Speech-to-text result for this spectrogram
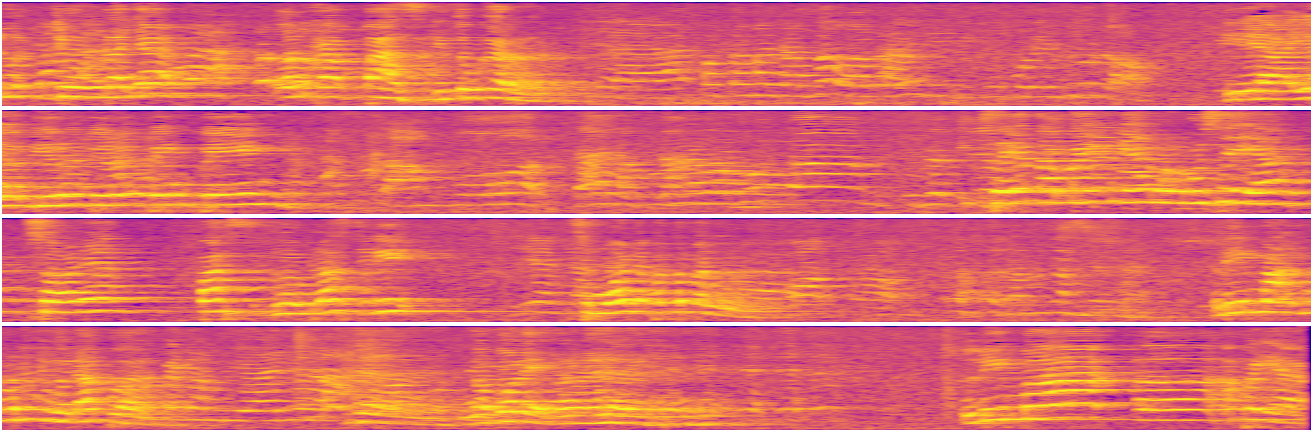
ju- jumlahnya lengkap pas ditukar. Iya, ayo biru biru pink pink. Saya tambahin ya rumusnya ya. Soalnya pas 12 jadi semua dapat teman. Lima enam juga dapat. Nggak boleh. Lima eh, apa ya?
